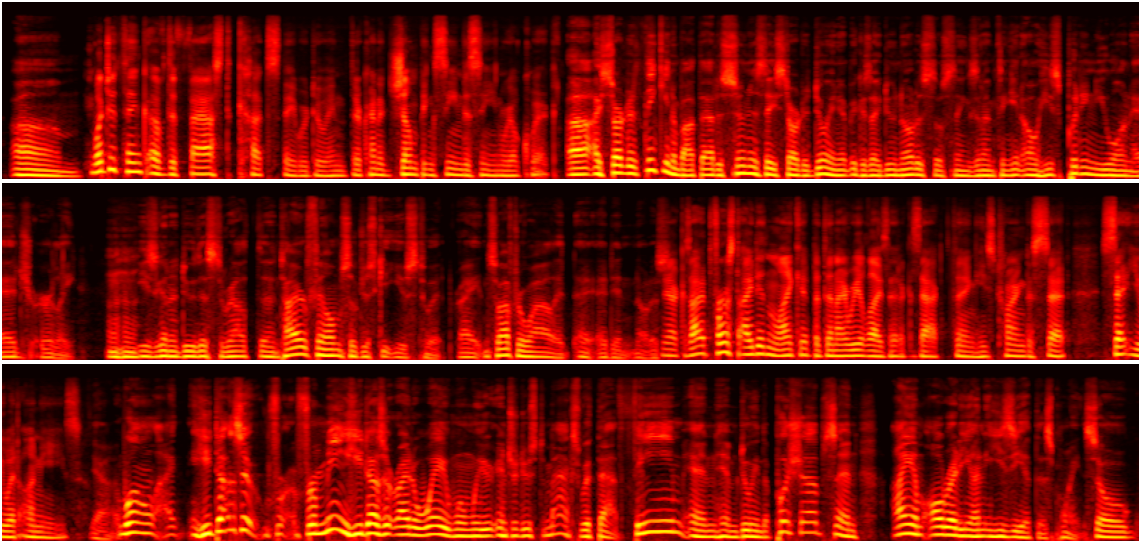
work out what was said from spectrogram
Um, what do you think of the fast cuts they were doing? They're kind of jumping scene to scene real quick. Uh, I started thinking about that as soon as they started doing it because I do notice those things, and I'm thinking, oh, he's putting you on edge early. Mm-hmm. He's going to do this throughout the entire film, so just get used to it, right? And so after a while, it, I, I didn't notice. Yeah, because at first I didn't like it, but then I realized that exact thing. He's trying to set set you at unease. Yeah. Well, I, he does it for for me. He does it right away when we are introduced to Max with that theme and him doing the push-ups, and I am already uneasy at this point. So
